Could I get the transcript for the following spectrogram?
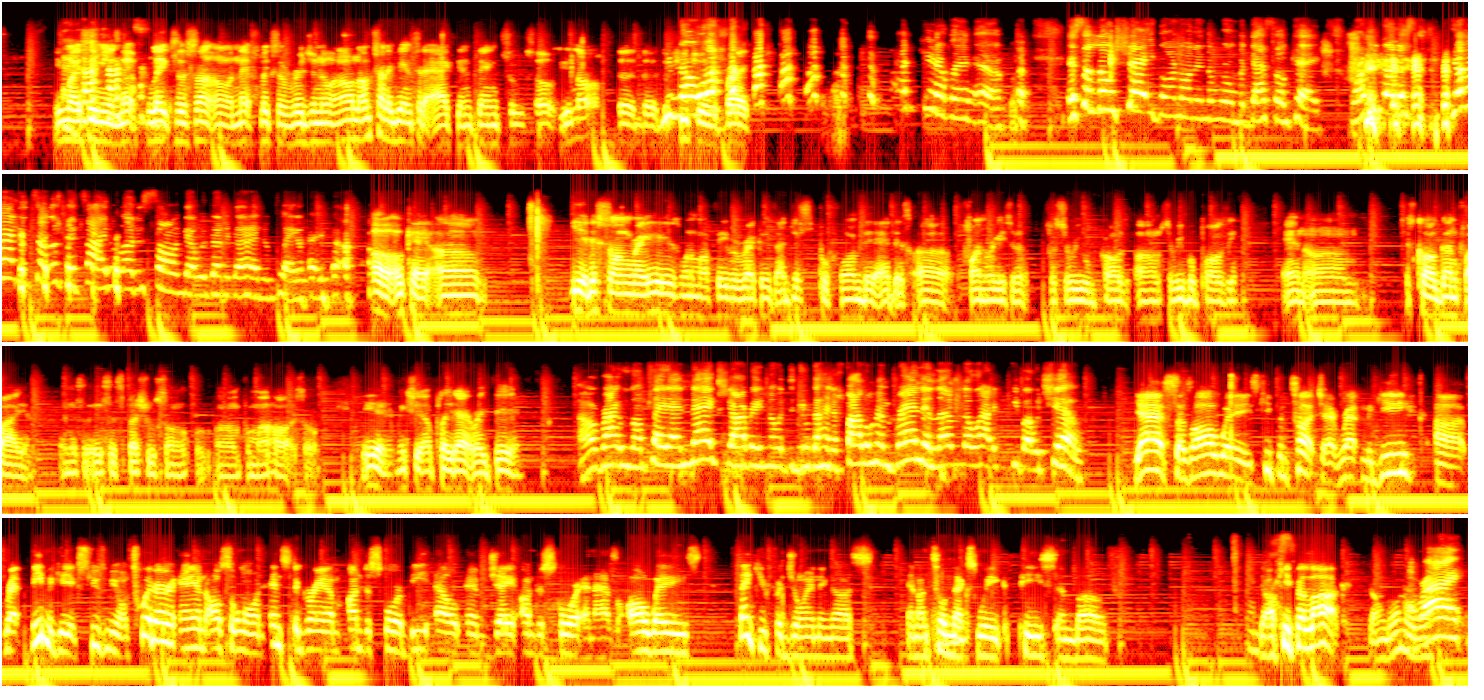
You might see me in Netflix or something, or Netflix original. I don't know. I'm trying to get into the acting thing too. So you know, the the, the You future know what? is bright. Him. It's a little shade going on in the room, but that's okay. Why don't you go, to, go ahead and tell us the title of the song that we're gonna go ahead and play right now. Oh, okay. Um, yeah, this song right here is one of my favorite records. I just performed it at this uh fundraiser for cerebral palsy, um, cerebral palsy, and um, it's called Gunfire, and it's a, it's a special song for um for my heart. So, yeah, make sure I play that right there. All right, we're gonna play that next. Y'all already know what to do. Go ahead and follow him, Brandon. Let him know how to keep up with you. Yes, as always, keep in touch at Rep McGee, uh, Rep B McGee, excuse me, on Twitter and also on Instagram underscore BLMJ underscore. And as always, thank you for joining us. And until next week, peace and love. Y'all keep it locked. Don't go nowhere. All right.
